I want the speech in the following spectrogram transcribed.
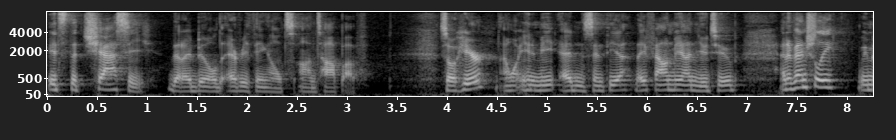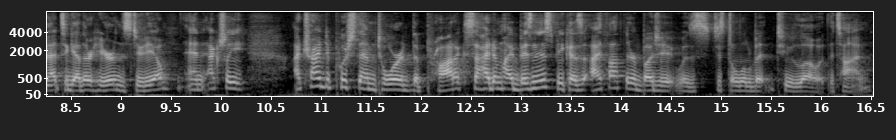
It's the chassis that I build everything else on top of. So here, I want you to meet Ed and Cynthia. They found me on YouTube, and eventually we met together here in the studio. And actually, I tried to push them toward the product side of my business because I thought their budget was just a little bit too low at the time.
